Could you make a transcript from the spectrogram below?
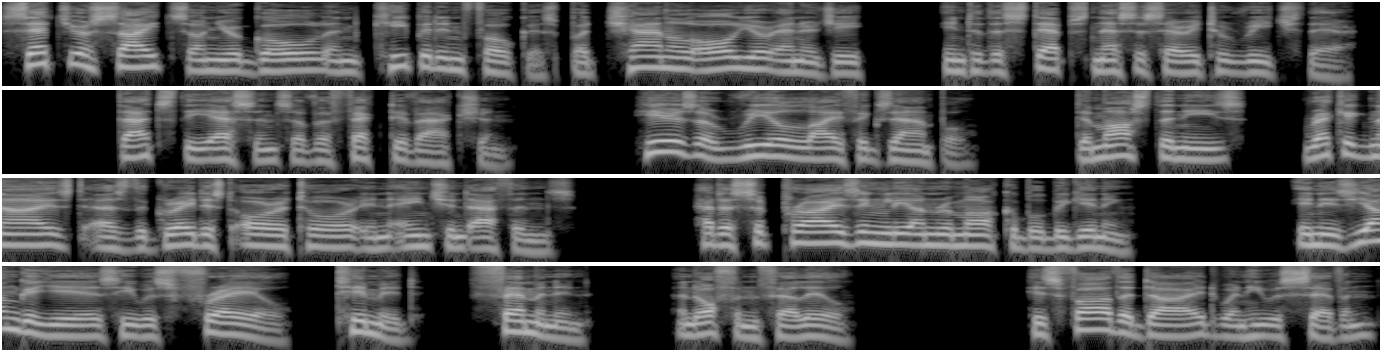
Set your sights on your goal and keep it in focus, but channel all your energy into the steps necessary to reach there. That's the essence of effective action. Here's a real life example Demosthenes, recognized as the greatest orator in ancient Athens, had a surprisingly unremarkable beginning. In his younger years, he was frail, timid, feminine, and often fell ill. His father died when he was seven,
